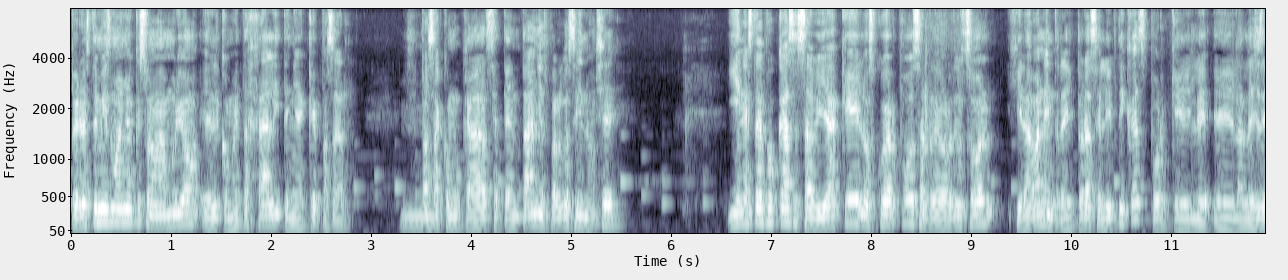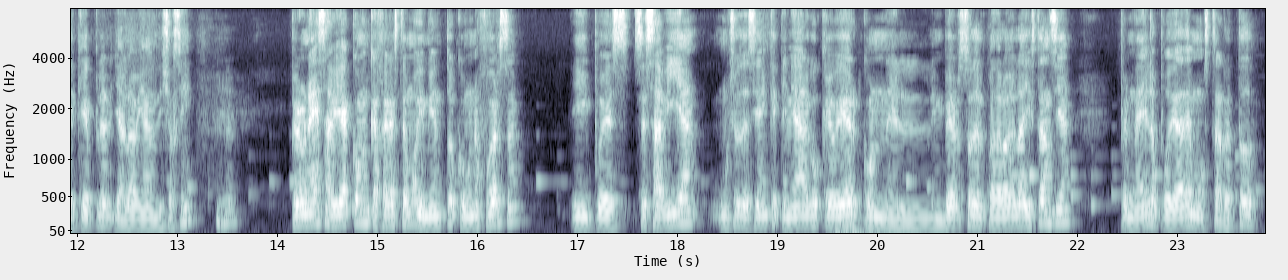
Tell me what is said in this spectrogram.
Pero este mismo año que su mamá murió, el cometa Halley tenía que pasar. Mm. Pasa como cada 70 años o algo así, ¿no? Sí. Y en esta época se sabía que los cuerpos alrededor del Sol giraban en trayectorias elípticas porque le- eh, las leyes de Kepler ya lo habían dicho así. Pero nadie sabía cómo encajar este movimiento con una fuerza. Y pues se sabía, muchos decían que tenía algo que ver con el inverso del cuadrado de la distancia, pero nadie lo podía demostrar de todo.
